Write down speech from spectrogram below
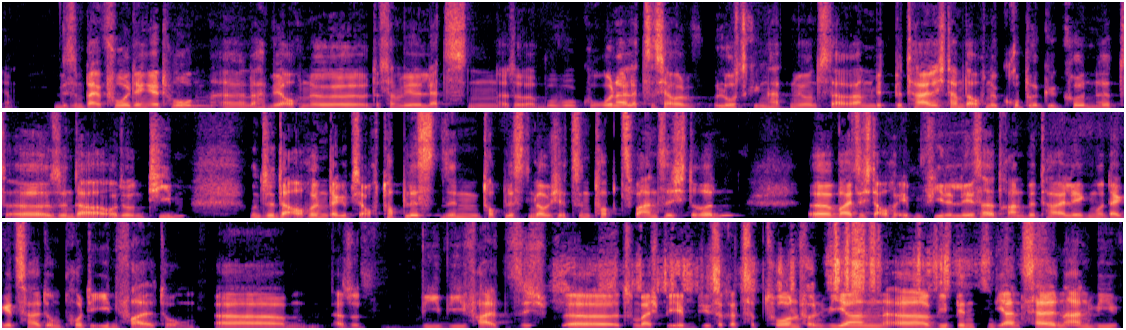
Ja wir sind bei Folding at Home. Äh, da haben wir auch eine, das haben wir letzten, also wo, wo Corona letztes Jahr losging, hatten wir uns daran mit beteiligt, haben da auch eine Gruppe gegründet, äh, sind da, oder ein Team und sind da auch in, da gibt's ja auch Toplisten, sind in Toplisten, glaube ich, jetzt in Top 20 drin, äh, weil sich da auch eben viele Leser dran beteiligen und da geht's halt um Proteinfaltung. Ähm, also wie, wie verhalten sich äh, zum Beispiel eben diese Rezeptoren von Viren, äh, wie binden die an Zellen an, wie,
